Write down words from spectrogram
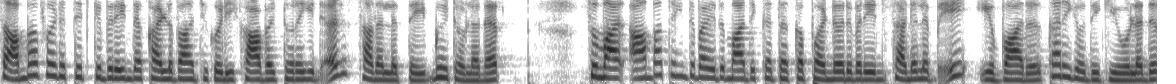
சம்பவ இடத்திற்கு விரைந்த களுவாஞ்சிக்குடி காவல்துறையினர் சடலத்தை மீட்டுள்ளனர். சுமார் ஐம்பத்தைந்து வயது மதிக்கத்தக்க பெண்ணொருவரின் சடலமே இவ்வாறு கரையொதுக்கியுள்ளது.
